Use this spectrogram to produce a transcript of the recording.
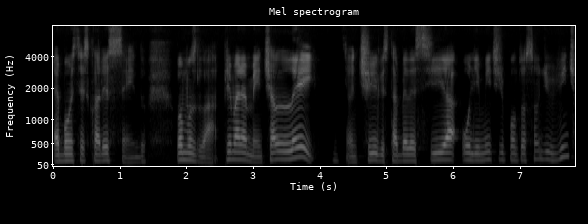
É bom estar esclarecendo. Vamos lá. Primariamente, a lei antiga estabelecia o limite de pontuação de 20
